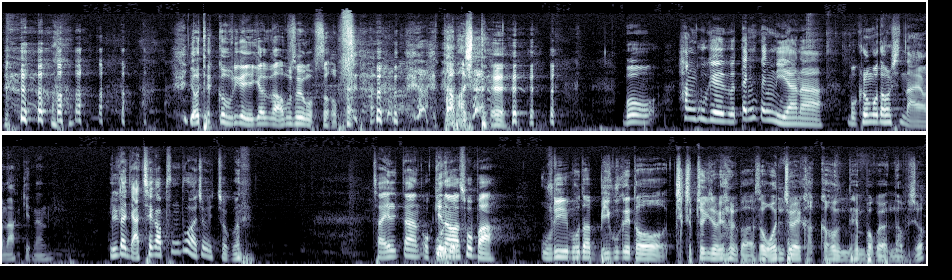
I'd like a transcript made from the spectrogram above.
여태껏 우리가 얘기한 거 아무 소용 없어. 다 맛있대. 뭐 한국의 그 땡땡 리아나 뭐 그런 거보다 훨씬 나아요, 낫기는. 일단 야채가 풍부하죠, 이쪽은. 자, 일단 오키나와 소바. 우리보다 미국에 더 직접적인 영향을 받아서 원조에 가까운 햄버거였나 보죠.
